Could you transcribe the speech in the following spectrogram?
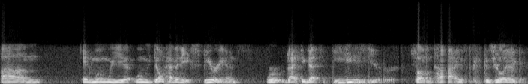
um, and when we when we don't have any experience, we're I think that's easier sometimes because you're like,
